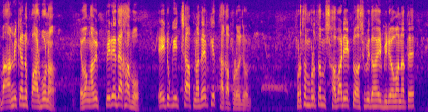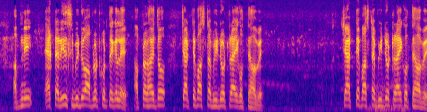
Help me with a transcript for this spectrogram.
বা আমি কেন পারব না এবং আমি পেরে দেখাবো, এইটুকু ইচ্ছা আপনাদেরকে থাকা প্রয়োজন। প্রথম প্রথম সবারই একটু অসুবিধা হয় ভিডিও বানাতে। আপনি একটা রিলস ভিডিও আপলোড করতে গেলে আপনার হয়তো চারটে পাঁচটা ভিডিও ট্রাই করতে হবে। চারটে পাঁচটা ভিডিও ট্রাই করতে হবে।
